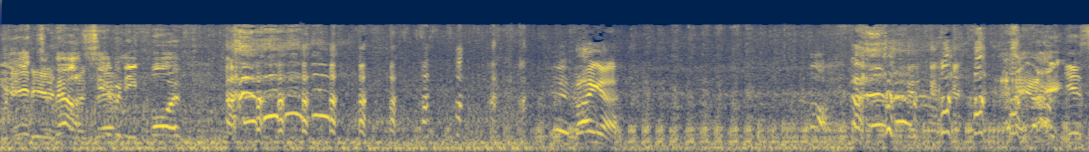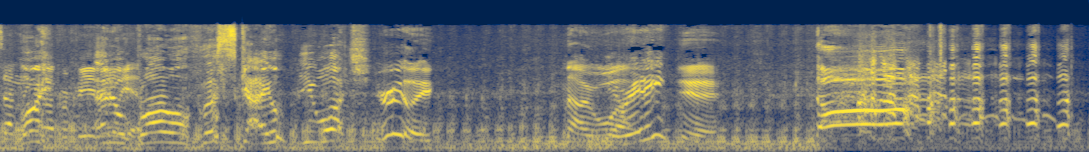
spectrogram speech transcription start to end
Yeah, it's about 75. Yeah, Banger. Hey, hey, Here's something I prepared that'll blow off this scale. You watch. Really? No way. ready? Yeah. Oh!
